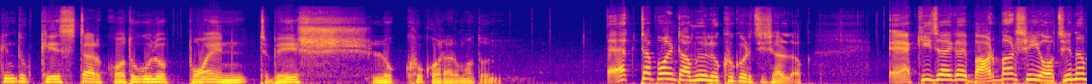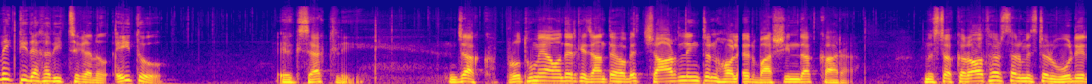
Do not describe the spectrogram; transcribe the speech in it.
কিন্তু কেসটার কতগুলো পয়েন্ট বেশ লক্ষ্য করার মতন। একটা পয়েন্ট আমিও লক্ষ্য করেছি শার্লক। একই জায়গায় বারবার সেই অচেনা ব্যক্তি দেখা দিচ্ছে কেন এই তো? এক্স্যাক্টলি যাক, প্রথমে আমাদেরকে জানতে হবে চার্লিংটন হলের বাসিন্দা কারা। মিস্টার করথার্স আর মিস্টার উডের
